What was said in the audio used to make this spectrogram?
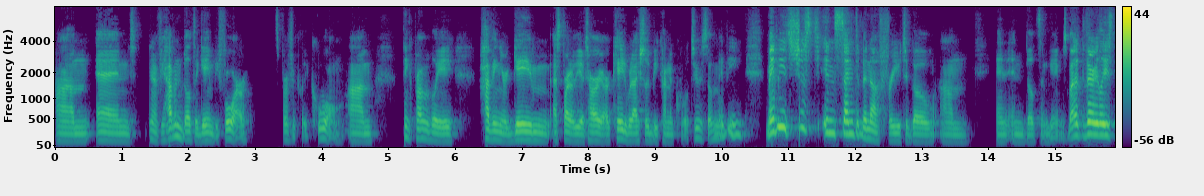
Um, and you know, if you haven't built a game before, it's perfectly cool. Um, I think probably having your game as part of the Atari arcade would actually be kind of cool too. So maybe maybe it's just incentive enough for you to go um, and and build some games. But at the very least,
